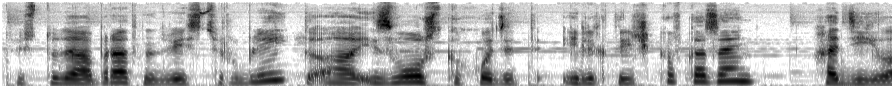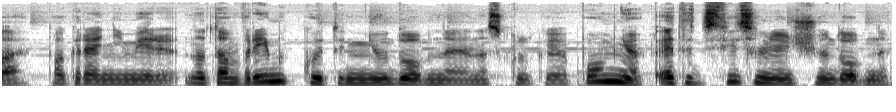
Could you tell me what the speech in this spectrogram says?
То есть туда-обратно 200 рублей. А из Волжска ходит электричка в Казань, ходила, по крайней мере. Но там время какое-то неудобное, насколько я помню. Это действительно очень удобно.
